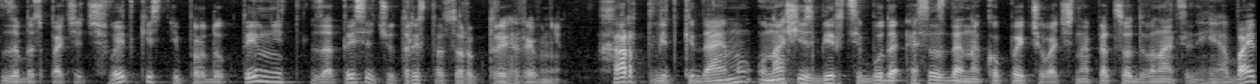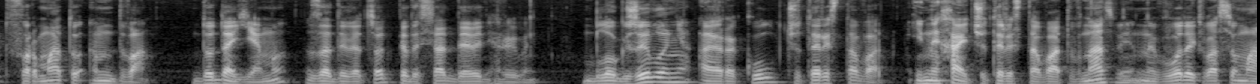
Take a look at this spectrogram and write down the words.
забезпечить швидкість і продуктивність за 1343 гривні. Хард відкидаємо. У нашій збірці буде SSD накопичувач на 512 ГБ формату M2. Додаємо за 959 гривень. Блок живлення Aerocool 400 Вт. І нехай 400 Вт в назві не вводить вас у ману.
